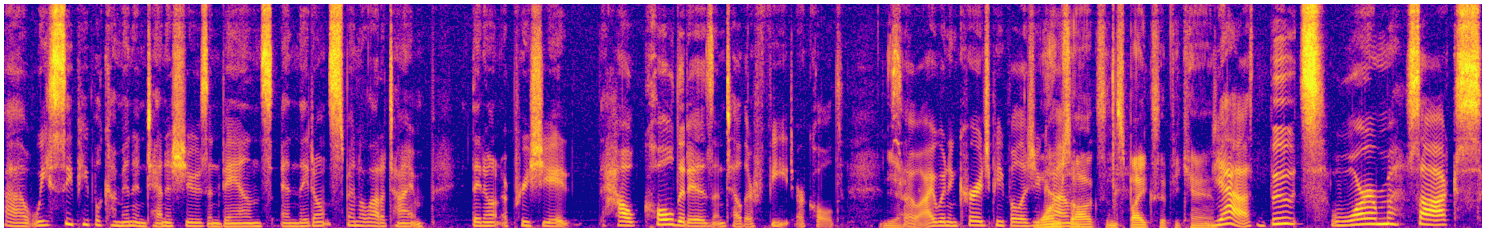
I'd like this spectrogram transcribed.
Uh, we see people come in in tennis shoes and vans, and they don't spend a lot of time. They don't appreciate how cold it is until their feet are cold. Yeah. So I would encourage people as you Warm come. socks and spikes if you can. Yeah, boots, warm socks,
